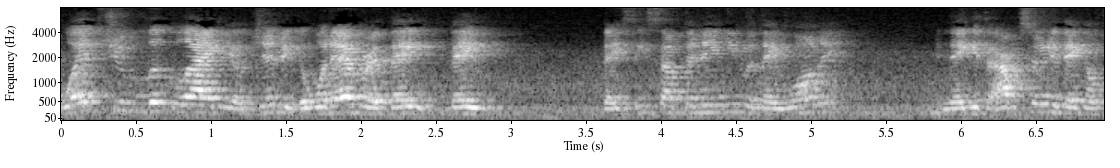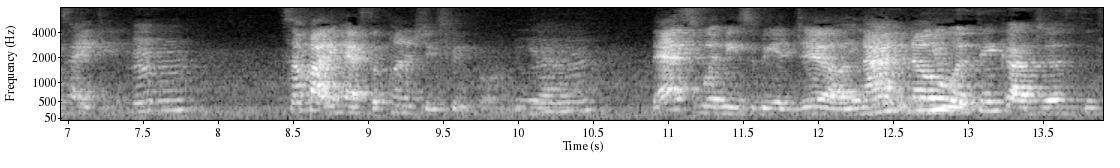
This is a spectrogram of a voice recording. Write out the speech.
what you look like, your gender, or whatever. They they they see something in you and they want it, and they get the opportunity. They're gonna take it. Mm-hmm. Somebody has to punish these people. Yeah. That's what needs to be in jail. And Not you, know. you would think our justice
